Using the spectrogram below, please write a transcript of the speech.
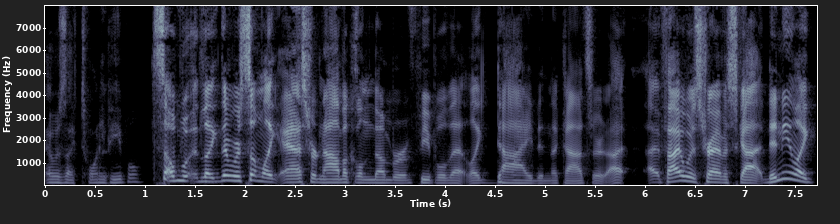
it was like 20 people. some like there was some like astronomical number of people that like died in the concert. I if I was Travis Scott, didn't he like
